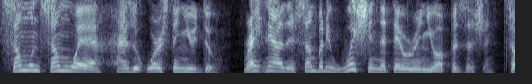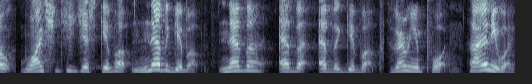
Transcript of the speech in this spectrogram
someone somewhere has it worse than you do. Right now, there's somebody wishing that they were in your position. So why should you just give up? Never give up. Never, ever, ever give up. It's Very important. Uh, anyway,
